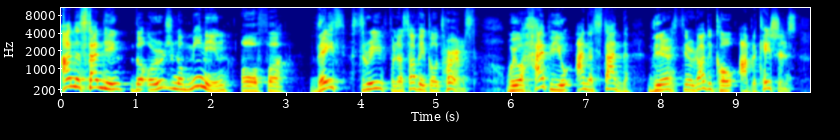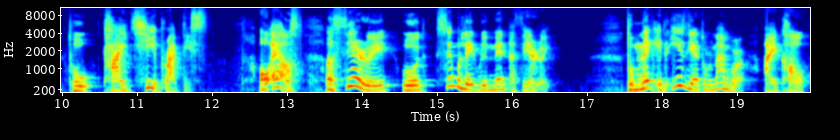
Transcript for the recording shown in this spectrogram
Understanding the original meaning of uh, these three philosophical terms will help you understand their theoretical applications to Tai Chi practice. Or else, a theory would simply remain a theory. To make it easier to remember, I call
